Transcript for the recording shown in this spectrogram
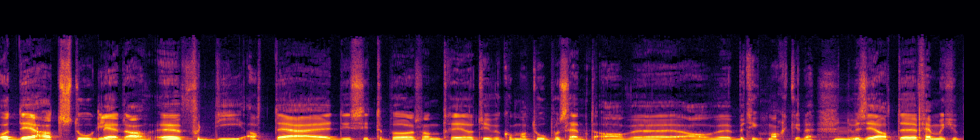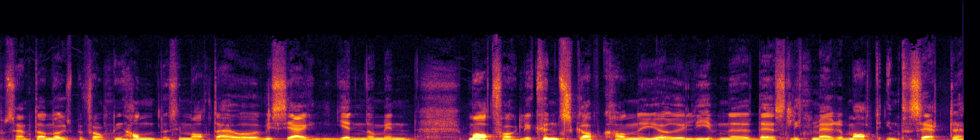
og det har jeg hatt stor glede av, eh, fordi at er, de sitter på sånn 23,2 av, eh, av butikkmarkedet. Mm. Vil si at eh, 25 av Norges befolkning handler sin mat der. Og hvis jeg gjennom min matfaglige kunnskap kan gjøre livene deres litt mer matinteresserte,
